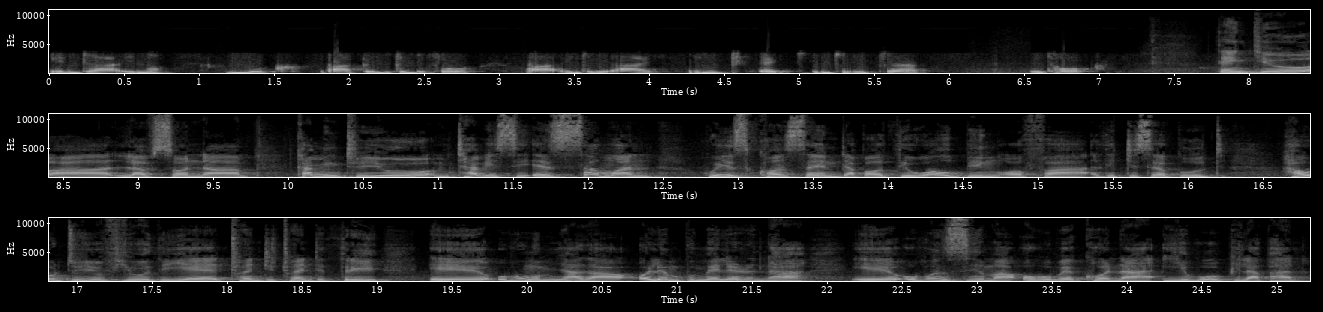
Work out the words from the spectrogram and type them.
and, uh, you know, look uh, 2024 uh, into the eye and back into it uh, with hope. Thank you, uh, Loveson. Uh, coming to you, Mtabisi, as someone who is concerned about the well-being of uh, the disabled, how do you view the year 2023 eh ubungumnyaka olempumelelo na eh ubunzima obube khona yibuphi laphana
